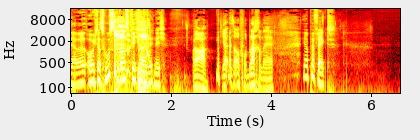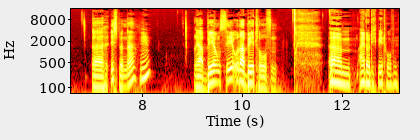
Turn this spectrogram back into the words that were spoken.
ja, aber ob ich das Husten rauskriege, weiß ich nicht. Ah, ja, ist auch vom Lachen, ey. Ja, perfekt. Äh, ich bin, ne? Hm? Ja, Beyoncé oder Beethoven? Ähm, eindeutig Beethoven.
